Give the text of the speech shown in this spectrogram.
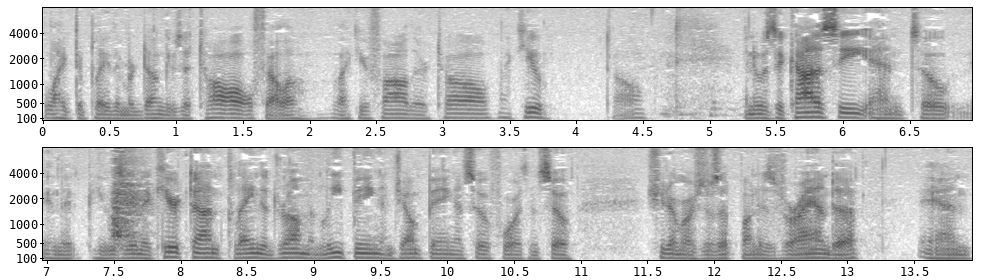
liked to play the mridanga. He was a tall fellow, like your father, tall like you, tall, and it was Ekadasi, and so the, he was in the kirtan playing the drum and leaping and jumping and so forth, and so Sridhar was up on his veranda and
